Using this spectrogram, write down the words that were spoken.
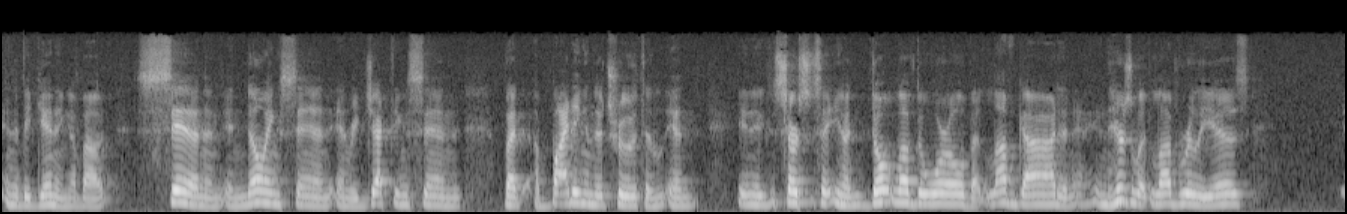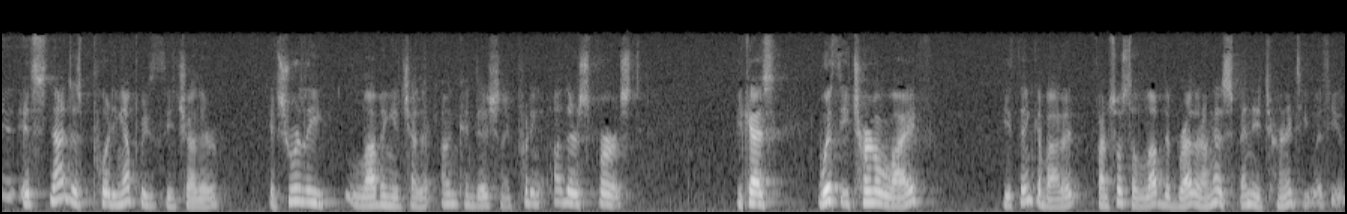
in the beginning about sin and, and knowing sin and rejecting sin, but abiding in the truth. And, and, and he starts to say, you know, don't love the world, but love God. And, and here's what love really is it's not just putting up with each other, it's really loving each other unconditionally, putting others first. Because with eternal life, you think about it, if I'm supposed to love the brethren, I'm going to spend eternity with you.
